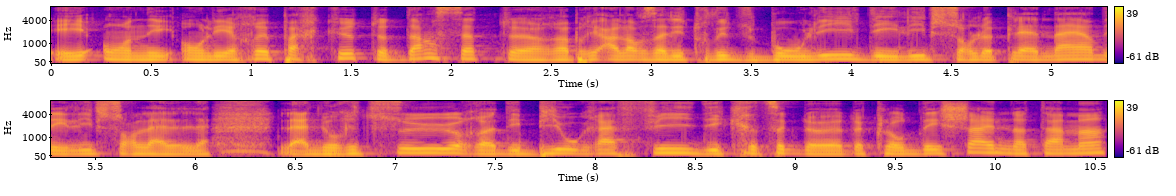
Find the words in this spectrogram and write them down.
et on, les repercute dans cette rubrique. Alors, vous allez trouver du beau livre, des livres sur le plein air, des livres sur la, nourriture, des biographies, des critiques de, de Claude Deschaines notamment.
